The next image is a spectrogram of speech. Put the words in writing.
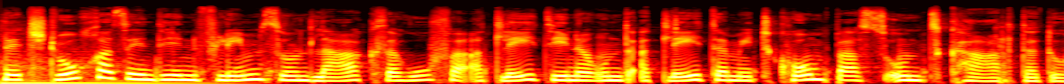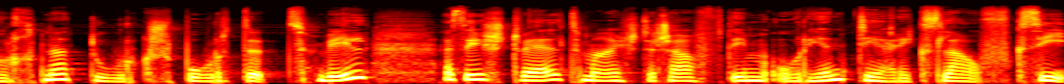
Letzte Woche sind in Flims und Lax ein Haufen Athletinnen und Athleten mit Kompass und Karten durch die Natur gespurtet, weil es ist die Weltmeisterschaft im Orientierungslauf war.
